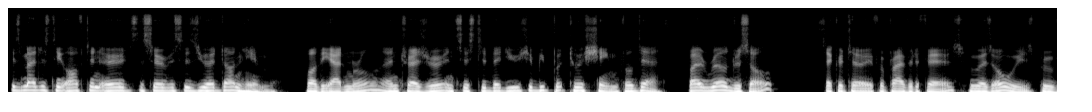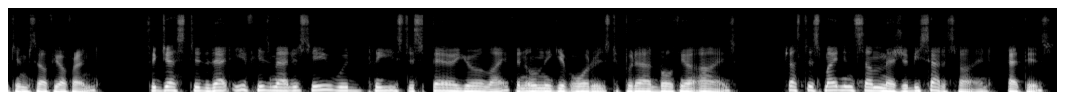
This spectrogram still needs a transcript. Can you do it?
His Majesty often urged the services you had done him, while the admiral and treasurer insisted that you should be put to a shameful death. By Reldresal, Secretary for Private Affairs, who has always proved himself your friend, suggested that if His Majesty would please to spare your life and only give orders to put out both your eyes, justice might in some measure be satisfied. At this,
